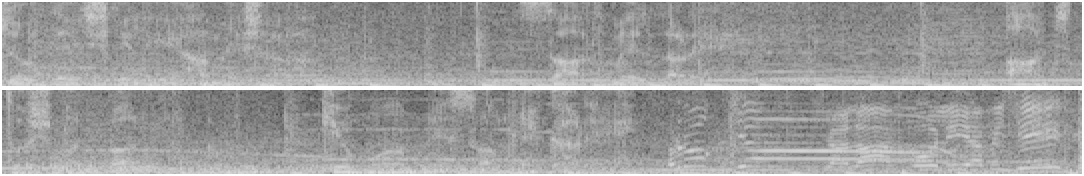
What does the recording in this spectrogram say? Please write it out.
जो देश के लिए हमेशा साथ में लड़े आज दुश्मन बन क्यों आमने सामने खड़े? रुक जाओ! चला गोली अभिजीत।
